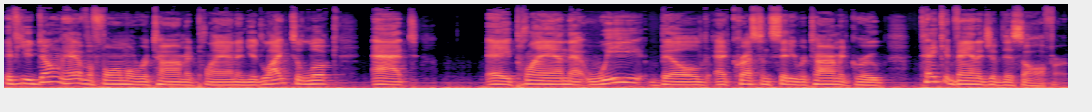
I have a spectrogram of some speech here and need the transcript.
if you don't have a formal retirement plan and you'd like to look at a plan that we build at Crescent City Retirement Group, take advantage of this offer.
